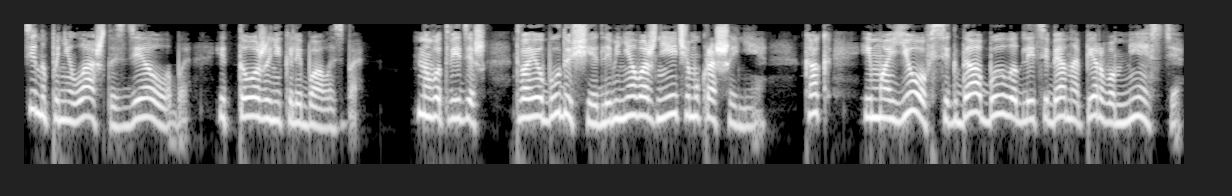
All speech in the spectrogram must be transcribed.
Тина поняла, что сделала бы, и тоже не колебалась бы. Но вот видишь, твое будущее для меня важнее, чем украшение. Как и мое всегда было для тебя на первом месте.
